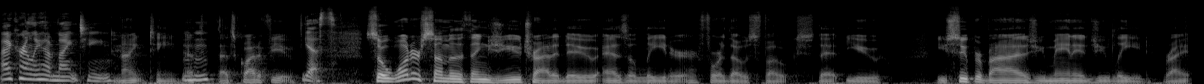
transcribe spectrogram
I currently have 19. 19 that's, Mm-hmm. that's quite a few Yes. so what are some of the things you try to do as a leader for those folks that you you supervise you manage you lead right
